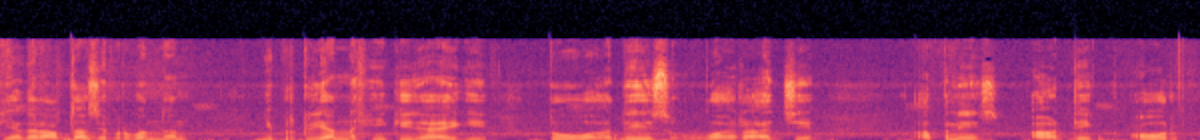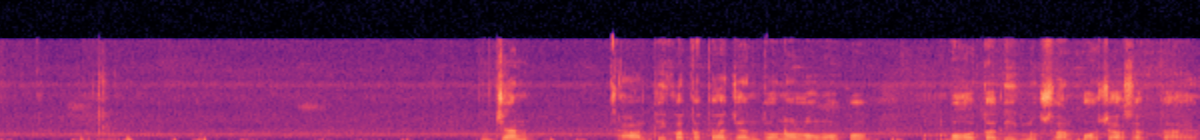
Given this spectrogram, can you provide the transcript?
कि अगर आपदा से प्रबंधन की प्रक्रिया नहीं की जाएगी तो वह देश, वह राज्य अपने आर्थिक और जन, आर्थिक और तथा जन दोनों लोगों को बहुत अधिक नुकसान पहुँचा सकता है।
